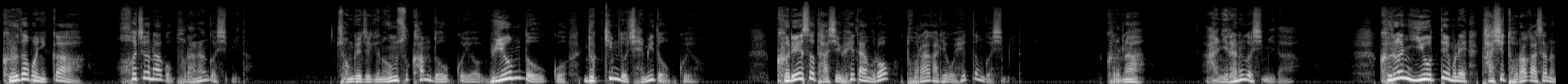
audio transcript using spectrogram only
그러다 보니까 허전하고 불안한 것입니다. 종교적인 엄숙함도 없고요. 위험도 없고 느낌도 재미도 없고요. 그래서 다시 회당으로 돌아가려고 했던 것입니다. 그러나 아니라는 것입니다. 그런 이유 때문에 다시 돌아가서는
